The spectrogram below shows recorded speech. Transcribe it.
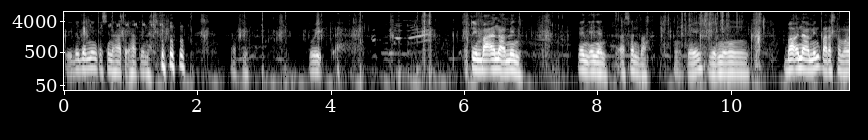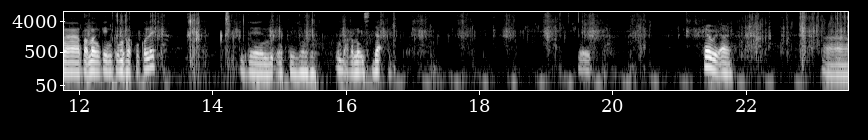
Kailugan yan kasi nahati-hati na. okay. Wait. Ito yung baan namin. Yan, yan, yan. Asan ba? Okay. Yan yung baan namin para sa mga pamangkin ko mga kukulit. Then, ito yung, baka may isda. Wait. Here we are. Ah,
